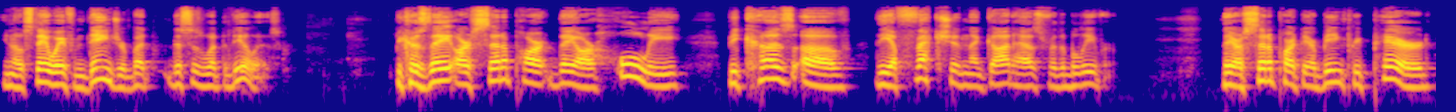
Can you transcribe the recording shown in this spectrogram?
you know, stay away from danger, but this is what the deal is. Because they are set apart, they are holy because of the affection that God has for the believer. They are set apart. They are being prepared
